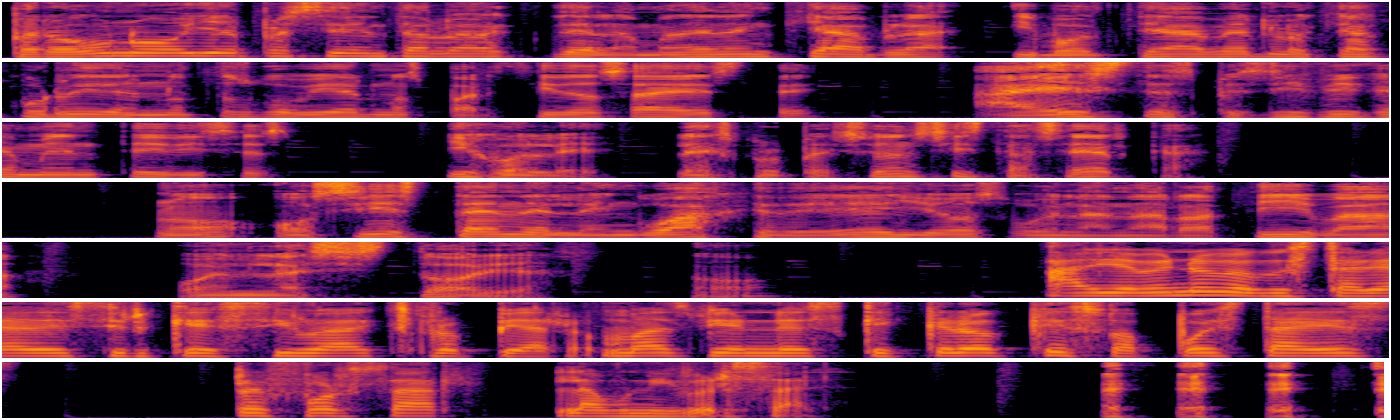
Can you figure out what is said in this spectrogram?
Pero uno oye al presidente hablar de la manera en que habla y voltea a ver lo que ha ocurrido en otros gobiernos parecidos a este, a este específicamente, y dices, híjole, la expropiación sí está cerca. ¿no? O si está en el lenguaje de ellos, o en la narrativa, o en las historias, ¿no? Ay, a mí no me gustaría decir que sí va a expropiar. Más bien es que creo que su apuesta es reforzar la universal.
